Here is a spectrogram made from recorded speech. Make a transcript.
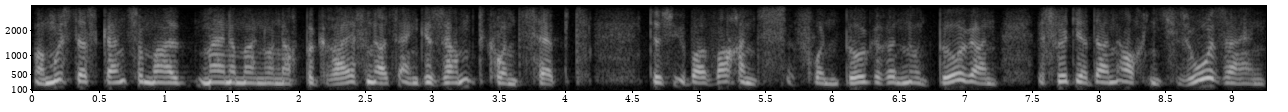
Man muss das Ganze mal meiner Meinung nach begreifen als ein Gesamtkonzept des Überwachens von Bürgerinnen und Bürgern. Es wird ja dann auch nicht so sein,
